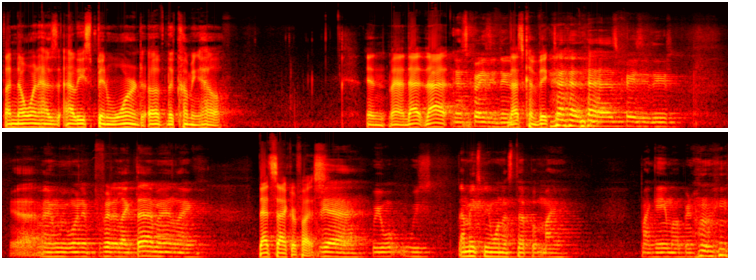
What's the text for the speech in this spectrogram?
that no one has at least been warned of the coming hell and man that that That's crazy, dude. that's convicting That's crazy, dude. Yeah, man. We want to put it like that, man. Like, that sacrifice yeah, we we. That makes me want to step up my my game up. You know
